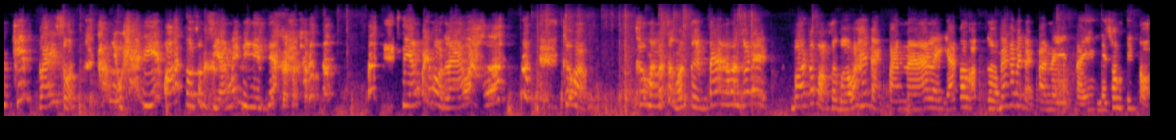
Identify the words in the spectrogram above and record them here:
ำคลิปไลฟ์สดทำอยู่แค่นี้บอสตัวจนเสียงไม่มีเนี่ย เสียงไปหมดแล้วอะเออคือแบบคือมันรู้สึกว่าตื่นเต้นแล้วมันก็ได้บอสก็บอกเสมอว่าให้แบ่งปันนะอะไรอย่างเงี้ยก็แบบเออแม่ก็ไปแบ่งปันในในในช่องติ๊กต็อก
